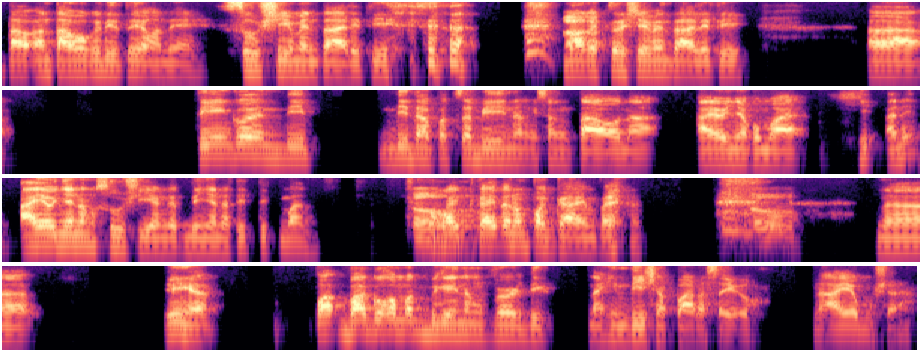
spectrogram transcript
ta- ang tawag ko dito yung ano eh, sushi mentality. Bakit sushi mentality? Ah, tingin ko hindi hindi dapat sabihin ng isang tao na ayaw niya kumain ano, yun? ayaw niya ng sushi hangga't di niya natitikman. O Oo. kahit, kahit anong pagkain pa yan. Oo. na yun nga, pa- bago ka magbigay ng verdict na hindi siya para sa'yo, na ayaw mo siya,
